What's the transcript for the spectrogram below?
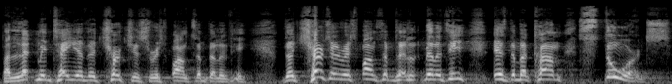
But let me tell you the church's responsibility. The church's responsibility is to become stewards.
